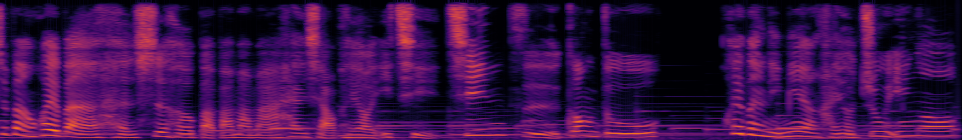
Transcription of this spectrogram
这本绘本很适合爸爸妈妈和小朋友一起亲子共读。绘本里面还有注音哦，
